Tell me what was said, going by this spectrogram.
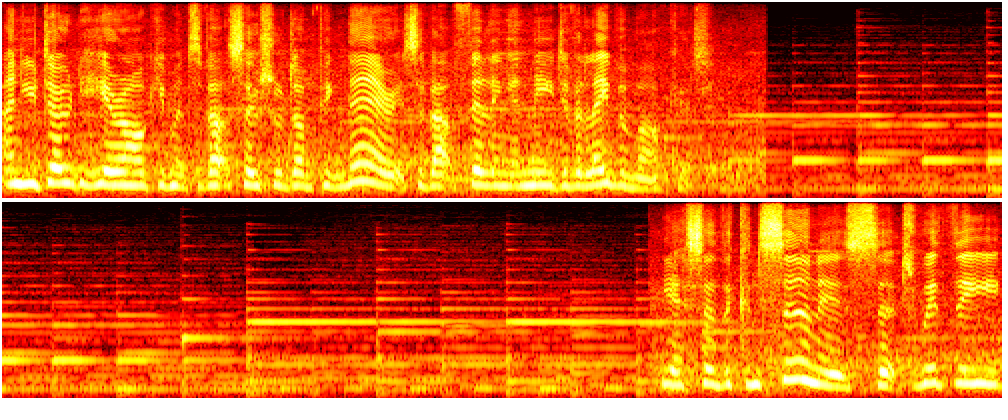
and you don't hear arguments about social dumping there, it's about filling a need of a labour market. Yes, so the concern is that with the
